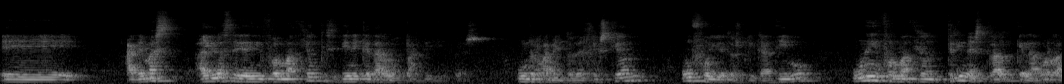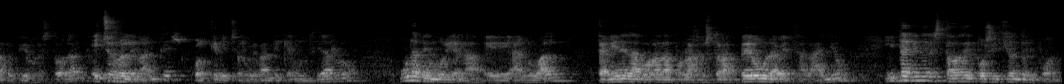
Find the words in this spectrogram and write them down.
Eh, además, hay una serie de información que se tiene que dar a los partícipes un reglamento de gestión, un folleto explicativo, una información trimestral que elabora la propia gestora, hechos relevantes, cualquier hecho relevante hay que anunciarlo, una memoria eh, anual, también elaborada por la gestora, pero una vez al año, y también el estado de posición del fondo.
